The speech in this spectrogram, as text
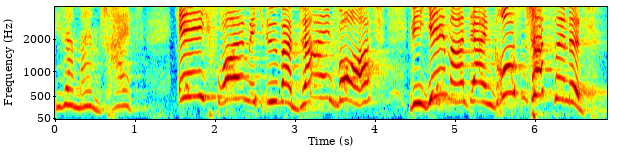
Dieser Mann schreibt, ich freue mich über dein Wort, wie jemand, der einen großen Schatz findet.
